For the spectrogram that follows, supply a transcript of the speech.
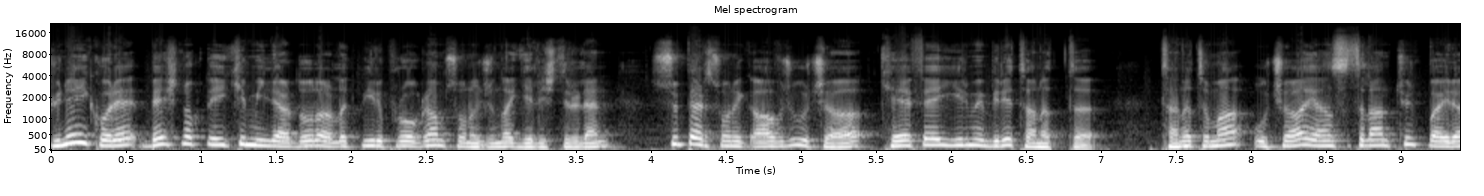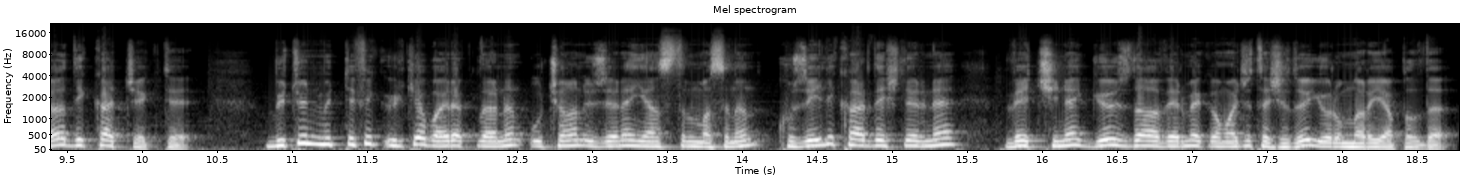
Güney Kore 5.2 milyar dolarlık bir program sonucunda geliştirilen süpersonik avcı uçağı KF-21'i tanıttı. Tanıtıma uçağa yansıtılan Türk bayrağı dikkat çekti. Bütün müttefik ülke bayraklarının uçağın üzerine yansıtılmasının kuzeyli kardeşlerine ve Çin'e gözdağı vermek amacı taşıdığı yorumları yapıldı.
